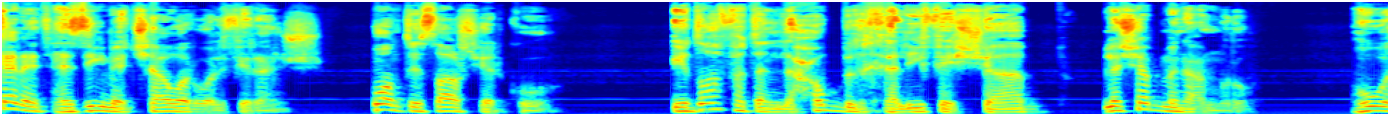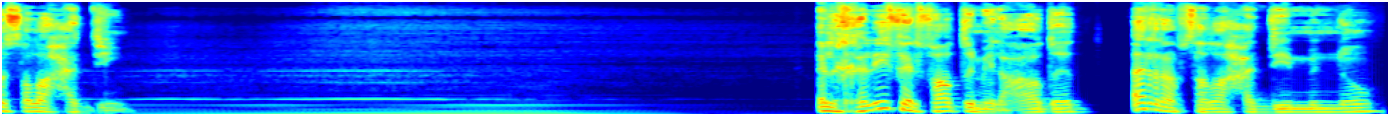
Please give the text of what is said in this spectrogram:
كانت هزيمة شاور والفرنج وانتصار شيركوه إضافة لحب الخليفة الشاب لشاب من عمره هو صلاح الدين. الخليفة الفاطمي العاضد قرب صلاح الدين منه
